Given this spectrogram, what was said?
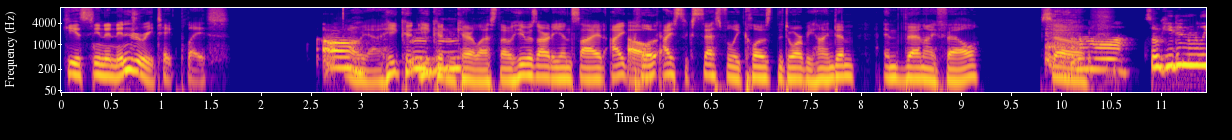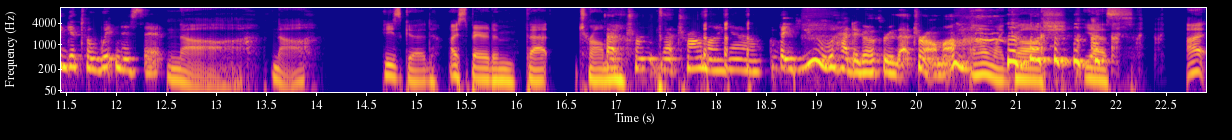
he has seen an injury take place. Oh yeah, he could he couldn't Mhm. care less though. He was already inside. I Oh, okay. I successfully closed the door behind him, and then I fell. So Ah, so he didn't really get to witness it. nah, nah, he's good. I spared him that That trauma. tra- that trauma, yeah. But you had to go through that trauma. Oh my gosh, yes. I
